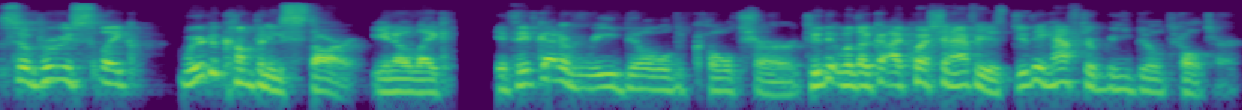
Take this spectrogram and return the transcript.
So, Bruce, like, where do companies start? You know, like, if they've got to rebuild culture, do they? Well, the uh, question after you is: Do they have to rebuild culture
